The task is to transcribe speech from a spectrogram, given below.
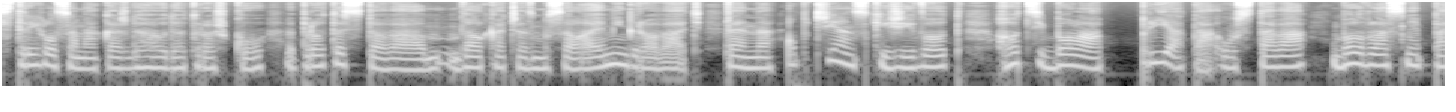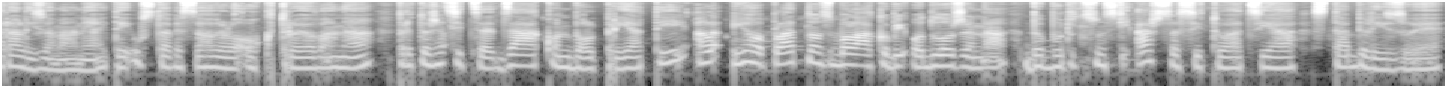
strihlo sa na každého, kto trošku protestoval. Veľká časť musela emigrovať. Ten občianský život, hoci bola prijatá ústava, bol vlastne paralizovaný. Aj tej ústave sa hovorilo oktrojovaná, pretože síce zákon bol prijatý, ale jeho platnosť bola akoby odložená do budúcnosti, až sa situácia stabilizuje.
